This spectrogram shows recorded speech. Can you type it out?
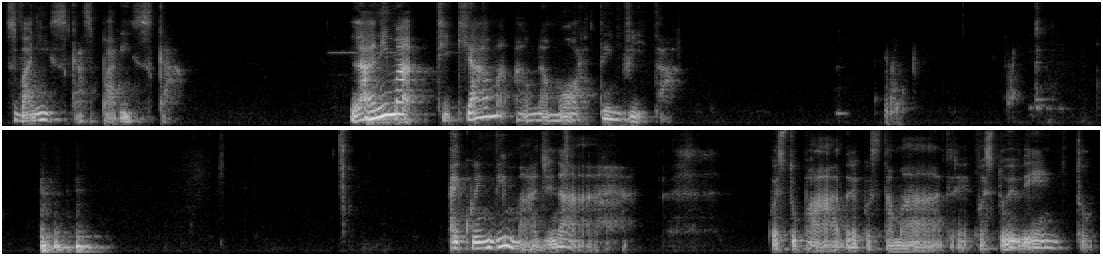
svanisca, sparisca. L'anima ti chiama a una morte in vita. E quindi immagina questo padre, questa madre, questo evento.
